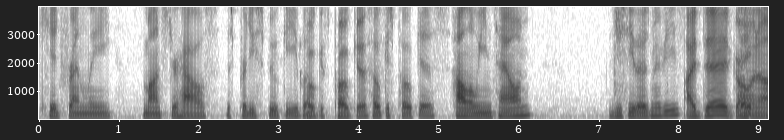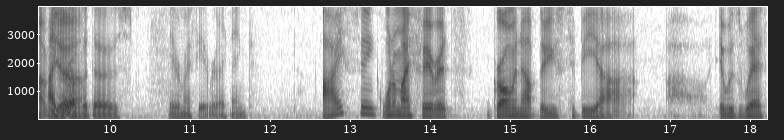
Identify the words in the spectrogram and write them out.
kid friendly. Monster House is pretty spooky, but Hocus Pocus. Hocus Pocus, Halloween Town. Did you see those movies? I did They- growing up. I yeah. grew up with those. They were my favorite, I think. I think one of my favorites growing up, there used to be uh oh, it was with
